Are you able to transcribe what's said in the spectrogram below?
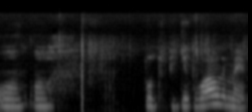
О, о, тут підірвали ми.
